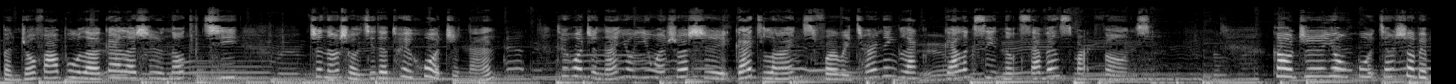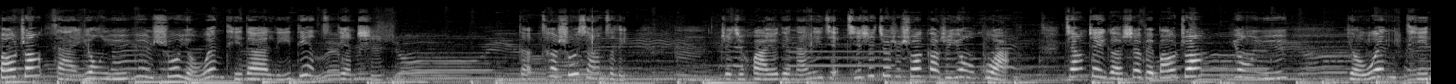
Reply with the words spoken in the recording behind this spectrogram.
本周发布了盖乐世 Note 7智能手机的退货指南。退货指南用英文说是 Guidelines for Returning Galaxy Note 7 Smartphones，告知用户将设备包装在用于运输有问题的锂电子电池的特殊箱子里。嗯，这句话有点难理解，其实就是说告知用户啊，将这个设备包装用于。有问题，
